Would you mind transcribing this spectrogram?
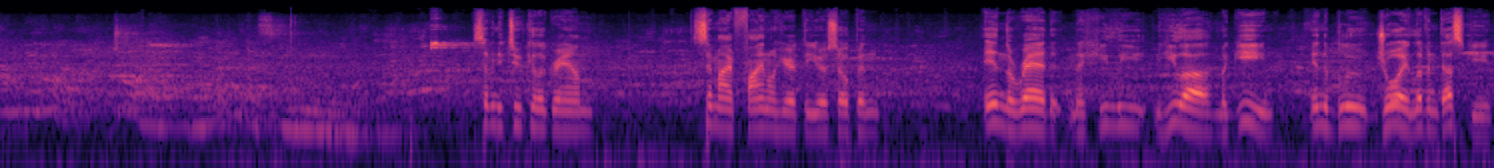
From New York, Joye Levendusky. 72 kilogram semifinal here at the U.S. Open. In the red, Nahili, Nahiela Magee. In the blue, Joye Levendusky.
